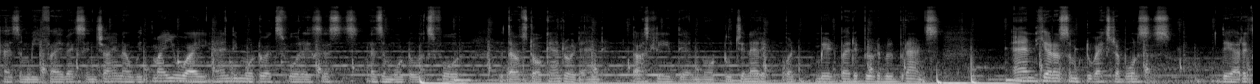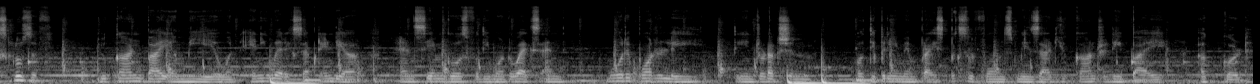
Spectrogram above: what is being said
as a Mi 5X in China with MIUI and the Moto X4 exists as a Moto X4 without stock Android and lastly they are not too generic but made by reputable brands. And here are some two extra bonuses. They are exclusive. You can't buy a Mi A1 anywhere except India and same goes for the Moto X and more importantly the introduction of the premium priced Pixel phones means that you can't really buy a good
